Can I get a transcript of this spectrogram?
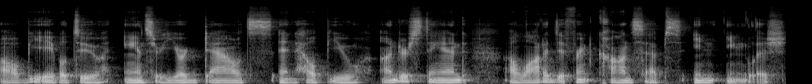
I'll be able to answer your doubts and help you understand a lot of different concepts in English.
